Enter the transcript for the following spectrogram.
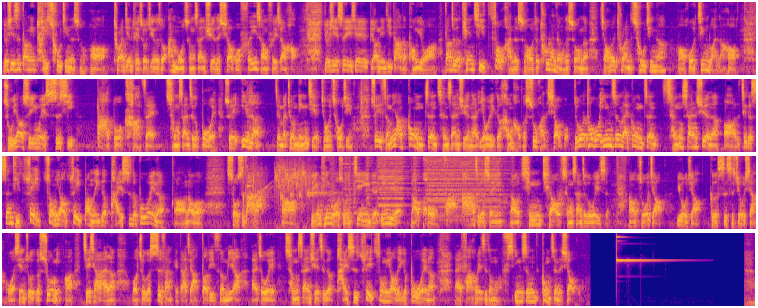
尤其是当你腿抽筋的时候啊，突然间腿抽筋的时候，按摩承山穴的效果非常非常好。尤其是一些比较年纪大的朋友啊，当这个天气骤寒的时候，就突然冷的时候呢，脚会突然的抽筋啊，啊或痉挛了哈，主要是因为湿气大多卡在承山这个部位，所以一冷。怎么就凝结就会抽筋，所以怎么样共振承山穴呢？也会有一个很好的舒缓的效果。如何透过音声来共振承山穴呢？啊，这个身体最重要、最棒的一个排湿的部位呢？啊，那我手持大法啊，聆听我所建议的音乐，然后口发啊这个声音，然后轻敲承山这个位置，然后左脚。右脚各四十九下，我先做一个说明啊。接下来呢，我做个示范给大家，到底怎么样来作为承山穴这个排湿最重要的一个部位呢？来发挥这种音声共振的效果。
